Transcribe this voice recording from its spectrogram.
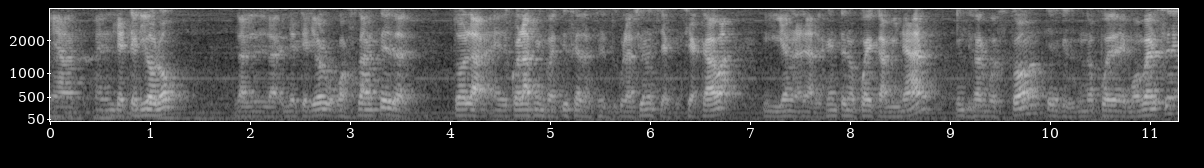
eh, el deterioro, el deterioro constante, todo el colágeno que tiene las articulaciones se, se acaba y ya la, gente no puede caminar, tiene que usar bastón, no puede moverse.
